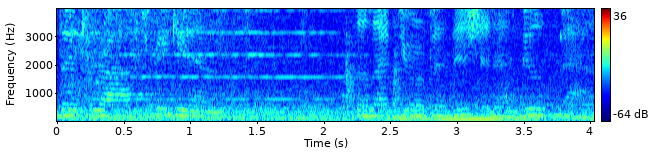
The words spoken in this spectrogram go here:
The draft begins. Select your position and build path.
